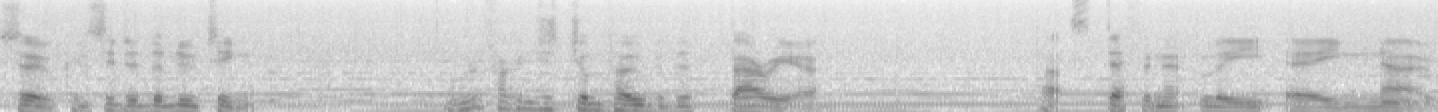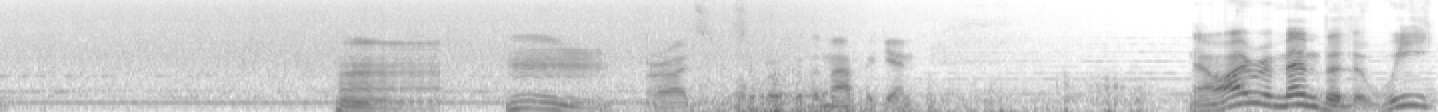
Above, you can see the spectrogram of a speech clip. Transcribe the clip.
So, consider the looting. I wonder if I can just jump over the barrier. That's definitely a no. Huh. Hmm. Right, let's have a look at the map again. Now, I remember that we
